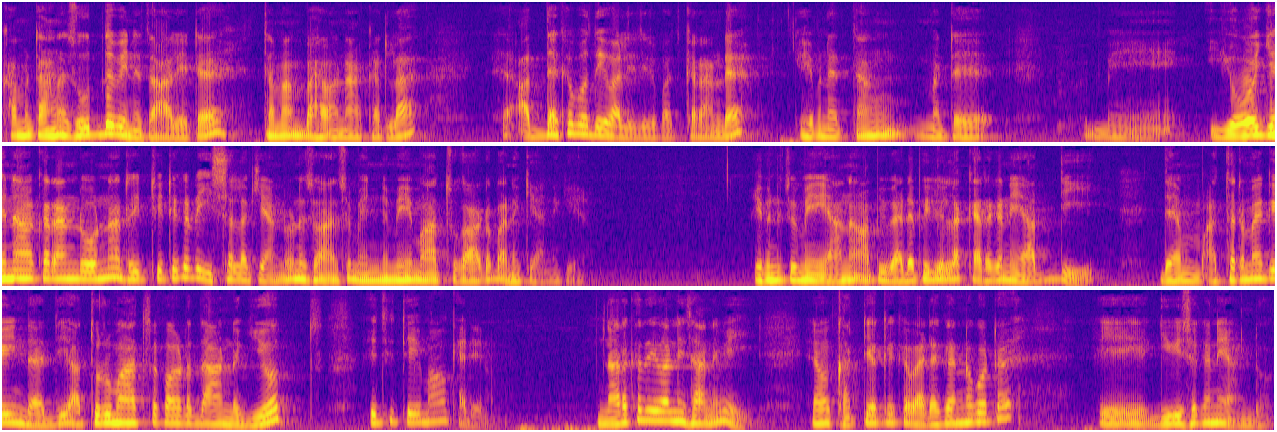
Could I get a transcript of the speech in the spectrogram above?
කමඨාන සුද්ධ වෙන තාලෙට තමන් භාවනා කරලා අත්දකපු දේවල් ඉදිරිපත් කරන්ඩ එහෙම නැත්නම් මට මේ යෝජනා කරන්න ඕන රිට්‍රීට් එකට ඉස්සලා කියන්න ඕනේ සාංශ මෙන්න මේ මාතෘකාවට බණ කියන්නේ කියලා. එවනතු මේ යන අපි වැඩපිළිවෙලක් අරගෙන යද්දී දැන් අතරමැග ඉඳද්දී අතුරු මාත්‍රකාවට දාන්න ගියොත් ඉති තේමාව කැඩෙනවා. නරක දේවල් නිසා නෙවෙයි. එහෙනම් කට්ටියක් එක වැඩ කරනකොට ඒ givisකන යන්න ඕන.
